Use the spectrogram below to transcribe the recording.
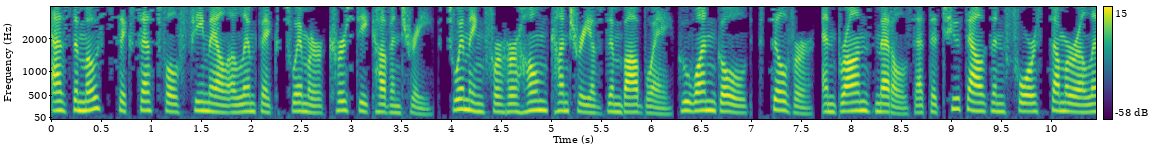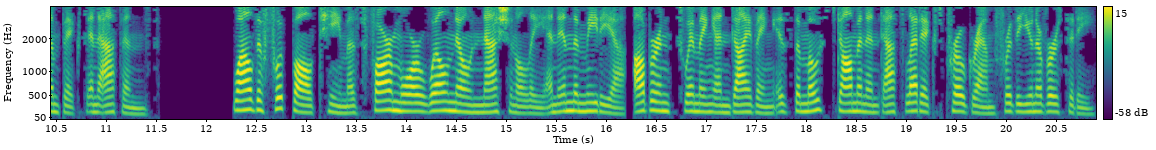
As the most successful female Olympic swimmer Kirsty Coventry swimming for her home country of Zimbabwe who won gold, silver, and bronze medals at the 2004 Summer Olympics in Athens. While the football team is far more well known nationally and in the media, Auburn swimming and diving is the most dominant athletics program for the university.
